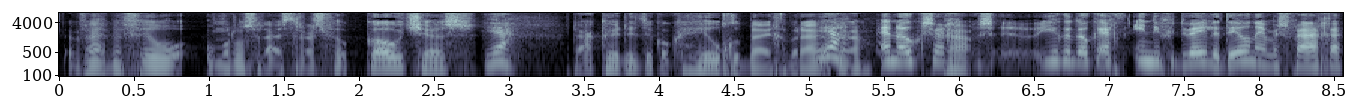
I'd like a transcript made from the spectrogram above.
We hebben veel, onder onze luisteraars, veel coaches. ja, Daar kun je dit natuurlijk ook heel goed bij gebruiken. ja. En ook zeg, Ja. je kunt ook echt individuele deelnemers vragen.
